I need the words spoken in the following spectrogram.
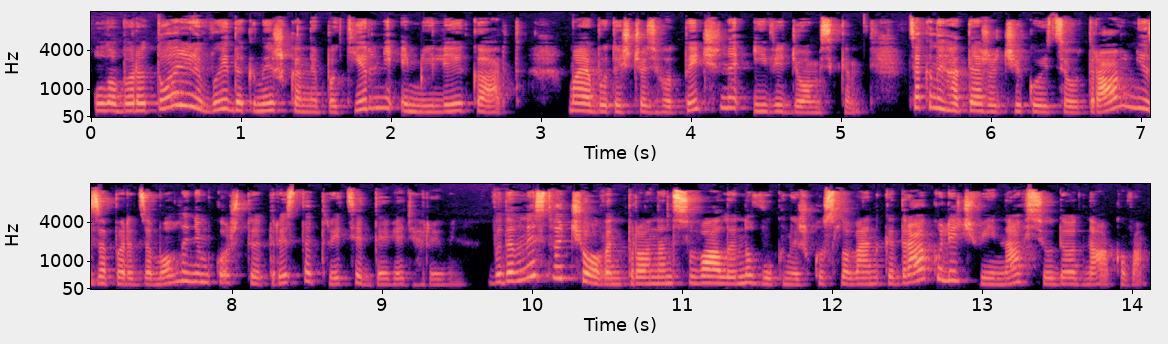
У лабораторії вийде книжка Непокірні Емілії Карт. Має бути щось готичне і відьомське. Ця книга теж очікується у травні. За передзамовленням коштує 339 гривень. Видавництво Човен проанонсували нову книжку Словенки Дракуліч Війна всюди однакова.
